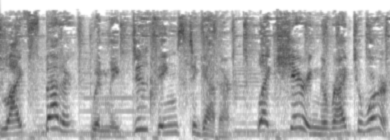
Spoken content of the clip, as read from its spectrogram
Life's better when we do things together, like sharing the ride to work.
